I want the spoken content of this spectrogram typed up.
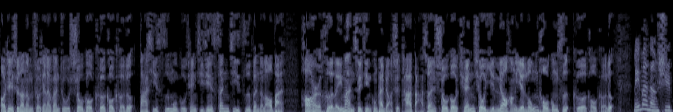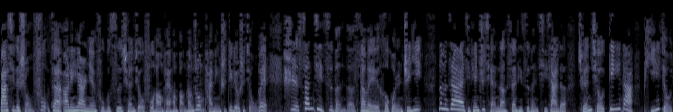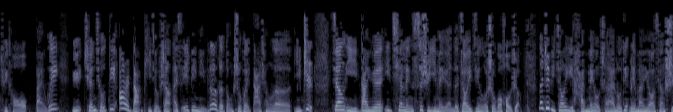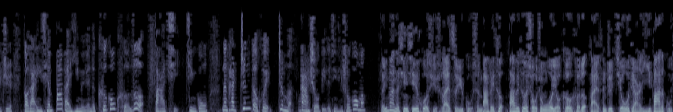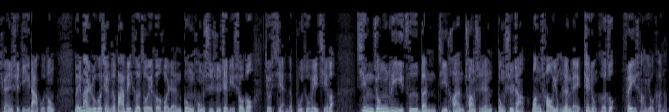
好，这一时段呢，我们首先来关注收购可口可乐。巴西私募股权基金三季资本的老板豪尔赫雷曼最近公开表示，他打算收购全球饮料行业龙头公司可口可乐。雷曼呢是巴西的首富，在二零一二年福布斯全球富豪排行榜当中排名是第六十九位，是三 G 资本的三位合伙人之一。那么在几天之前呢，三 G 资本旗下的全球第一大啤酒巨头百威与全球第二大啤酒商 SAB 米勒的董事会达成了一致，将以大约一千零四十亿美元的交易金额收购后者。那这笔交易还没有尘埃落定，雷曼又要向市值高达一千八百亿美元的可口可乐发起进攻，那他真的会这么大手笔的进行收购吗？雷曼的信心或许是来自于股神巴菲特，巴菲特手中握有可口可乐百分之九点一八的股权，是第一大股东。雷曼如果选择巴菲特作为合伙人，共同实施这笔收购，就显得不足为奇了。信中利资本集团创始人、董事长汪朝勇认为，这种合作非常有可能。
